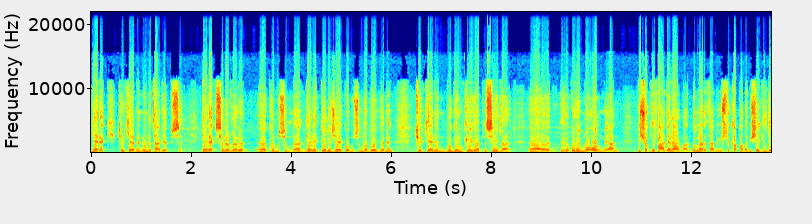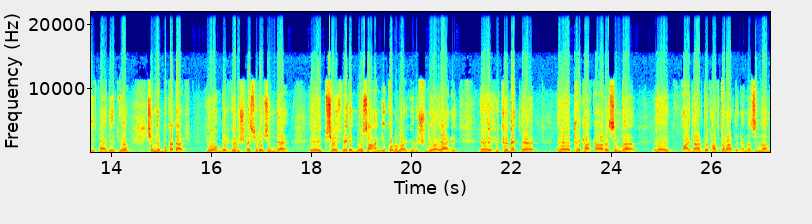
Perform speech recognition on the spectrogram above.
gerek Türkiye'nin üniter yapısı, gerek sınırları e, konusunda, gerek geleceği konusunda bölgenin Türkiye'nin bugünkü yapısıyla e, e, uyumlu olmayan birçok ifadeler var. Bunları tabii üstü kapalı bir şekilde ifade ediyor. Şimdi bu kadar yoğun bir görüşme sürecinde e, söz verilmiyorsa hangi konular görüşülüyor? Yani e, hükümetle e, PKK arasında e, aylardır, haftalardır en azından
